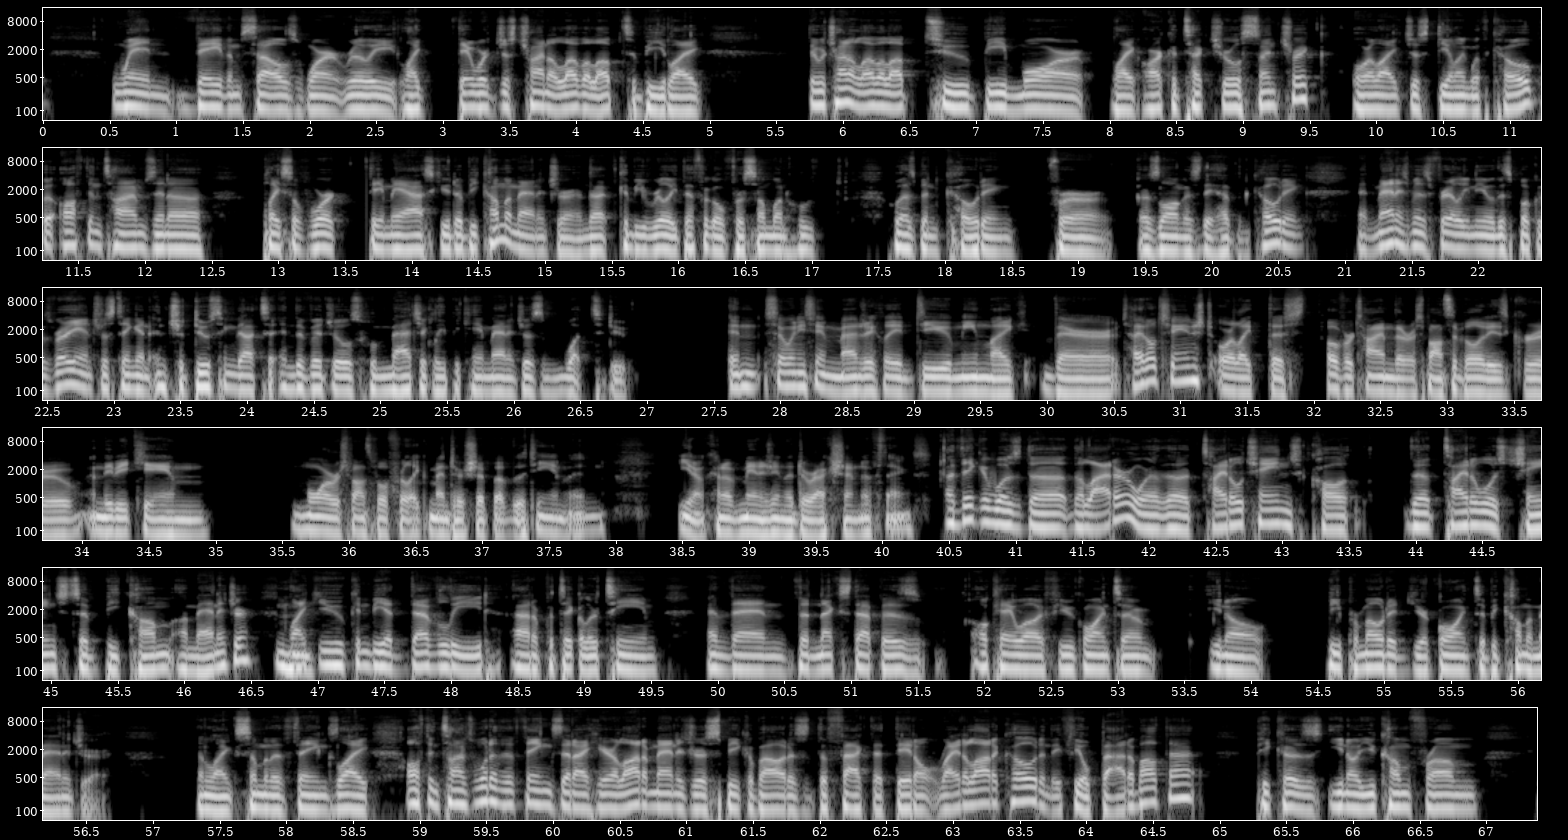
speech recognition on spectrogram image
when they themselves weren't really like they were just trying to level up to be like they were trying to level up to be more like architectural centric or like just dealing with code. But oftentimes in a place of work they may ask you to become a manager and that could be really difficult for someone who who has been coding for as long as they have been coding. And management is fairly new. This book was very interesting in introducing that to individuals who magically became managers and what to do. And so when you say magically, do you mean like their title changed or like this over time their responsibilities grew and they became more responsible for like mentorship of the team and you know kind of managing the direction of things? I think it was the the latter where the title change called the title was changed to become a manager. Mhm. Like you can be a dev lead at a particular team, and then the next step is okay. Well, if you're going to, you know, be promoted, you're going to become a manager. And like some of the things, like oftentimes one of the things that I hear a lot of managers speak about is the fact that they don't write a lot of code and they feel bad about that because you know you come from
